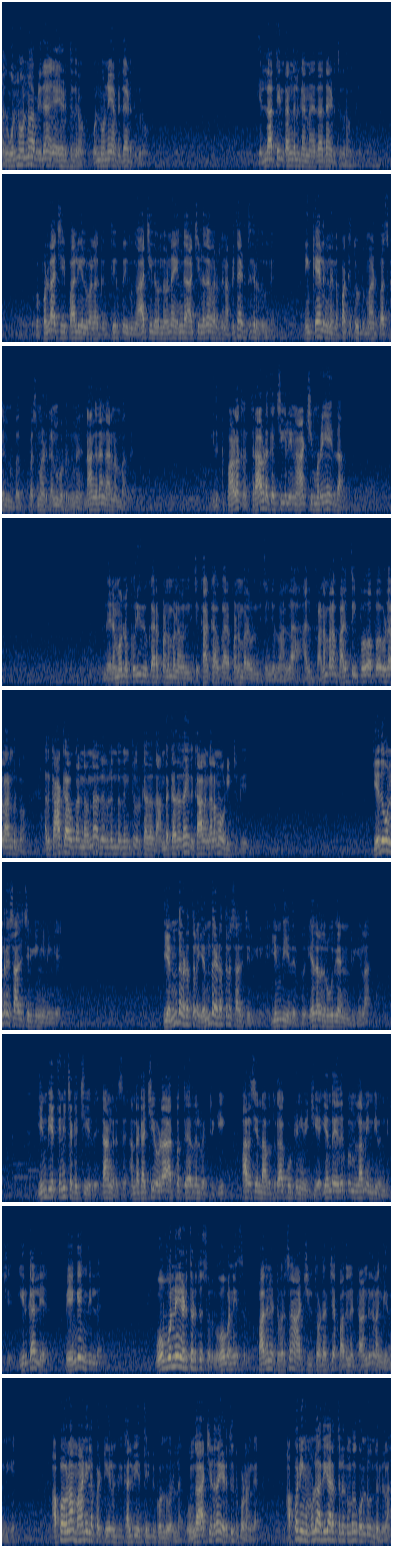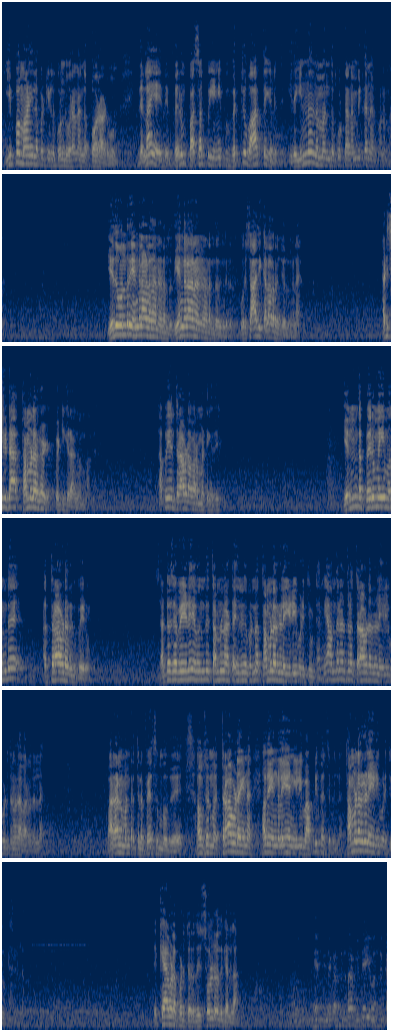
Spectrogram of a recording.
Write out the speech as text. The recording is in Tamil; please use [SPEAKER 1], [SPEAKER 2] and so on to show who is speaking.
[SPEAKER 1] அது ஒன்று ஒன்றும் அப்படிதான் எடுத்துக்கிறோம். ஒன்று ஒன்றே அப்படிதான் எடுத்துக்கிறோம். எல்லாத்தையும் தங்களுக்கான இதாக தான் எடுத்துக்கிறோம் இது இப்போ பொள்ளாச்சி பாலியல் வழக்கு தீர்ப்பு இவங்க ஆட்சியில் வந்தவொடனே எங்கள் ஆட்சியில் தான் வருதுன்னு அப்படி தான் எடுத்துக்கிறது இவங்க. நீங்கள் கேளுங்களேன் இந்த பக்கத்து வீட்டு மாடு பசு கண் பசு மாடு கண்ணு போட்டிருக்குன்னு. நாங்கள் தான் காரணம்பாங்க இதுக்கு பழக்கம். திராவிட கட்சிகளின் ஆட்சி முறையே இதுதான். இந்த நம்ம ஊர்ல குருவி உட்கார பணம்பழம் விழுந்துச்சு காக்கா உட்கார பணம்பழம் விழுந்துச்சுன்னு சொல்லுவான்ல அது பணம்பழம் பழுத்து இப்போ அப்போ விழலான்னு இருக்கும். அது காக்கா உட்கார்ந்தவொடனே அது விழுந்ததுன்ட்டு ஒரு கதை தான். அந்த கதை தான் இது காலங்காலமா ஓடிட்டு இருக்கு எது ஒன்றே சாதிச்சிருக்கீங்க நீங்க? எந்த இடத்துல எந்த இடத்துல சாதிச்சிருக்கிறீங்க? இந்திய எதிர்ப்பு எதில் அதில் உறுதியா நின்றீங்களா இந்திய திணிச்ச கட்சி எது? காங்கிரஸ். அந்த கட்சியோட அற்ப தேர்தல் வெற்றிக்கு அரசியல் லாபத்துக்காக கூட்டணி வச்சு எந்த எதிர்ப்பும் இல்லாம இந்தி வந்துருச்சு இருக்கா இல்லையா? இப்ப எங்க இந்தி இல்ல? ஒவ்வொன்றையும் எடுத்து எடுத்து சொல்லுங்க. ஒவ்வொன்றையும் சொல்லுங்க. பதினெட்டு வருஷம் ஆட்சியில் தொடர்ச்சியா பதினெட்டு ஆண்டுகள் அங்க இருந்தீங்க. அப்போலாம் மாநில பட்டியலுக்கு கல்வியை திருப்பி கொண்டு வரல. உங்க ஆட்சியில தான் எடுத்துக்கிட்டு போனாங்க. அப்ப நீங்க முழு அதிகாரத்தில் இருக்கும்போது கொண்டு வந்திருக்கலாம். இப்ப மாநில பட்டியலுக்கு கொண்டு வர நாங்க போராடுவோம். இதெல்லாம் இது வெறும் பசப்பு இனிப்பு வெற்று வார்த்தைகள் இது. இதை இன்னும் நம்ம இந்த கூட்டம் நம்பிட்டு தானே இருக்கோம் நம்ம? எது ஒன்று எங்களால் தான் நடந்தது எங்களால் நடந்ததுங்கிறது. ஒரு சாதி கலவரம் சொல்லுங்களேன். அடிச்சுக்கிட்டா தமிழர்கள் வெட்டிக்கிறாங்கம்பாங்க. அப்போ ஏன் திராவிட வர மாட்டேங்குது? எந்த பெருமையும் வந்து திராவிடருக்கு போயிரும். சட்டசபையிலே வந்து தமிழ்நாட்டை இது தமிழர்களை இழிவுபடுத்தி விட்டாங்க. அந்த நேரத்தில் திராவிடர்களை இழிவுபடுத்தினதா வர்றதில்லை? பாராளுமன்றத்தில் பேசும்போது அவங்க சொன்ன திராவிட இன அதை எங்களையே இழிவு அப்படி பேசுறதில்ல. தமிழர்களை இழிவுபடுத்தி விட்டார்கள்? கேவலப்படுத்துறது சொல்றதுக்கெல்லாம்.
